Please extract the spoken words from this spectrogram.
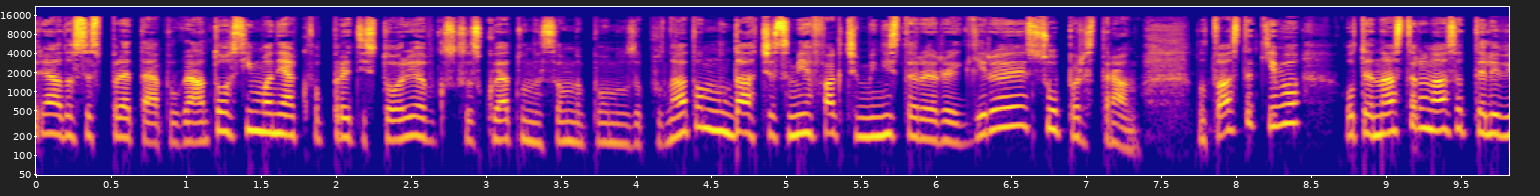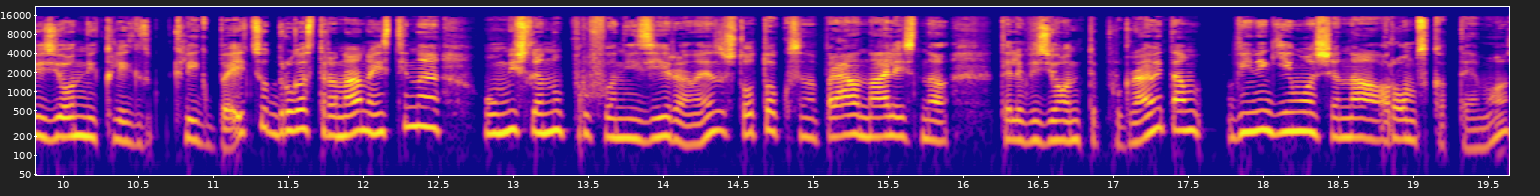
трябва да се спре тая програма. Тоест има някаква предистория, с която не съм напълно запозната, но да, че самия факт, че министъра реагира е супер странно. Но това са такива, от една страна са телевизионни клик, кликбейтс, от друга страна наистина е умишлено профанизиране, защото ако се направи анализ на телевизионните програми, там винаги имаш една ромска тема,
